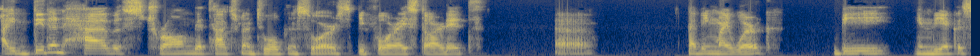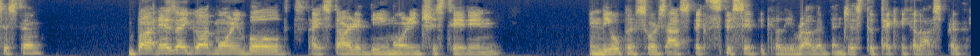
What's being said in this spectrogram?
i didn't have a strong attachment to open source before i started uh, having my work be in the ecosystem. But as I got more involved, I started being more interested in in the open source aspect specifically rather than just the technical aspect.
